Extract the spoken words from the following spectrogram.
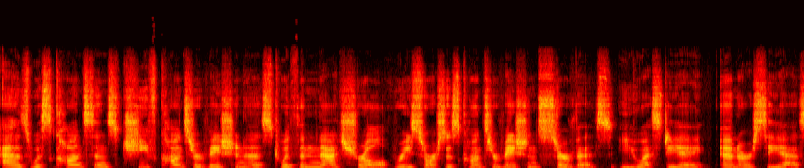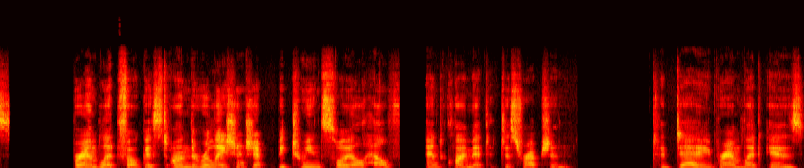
As Wisconsin's chief conservationist with the Natural Resources Conservation Service, USDA NRCS, Bramblett focused on the relationship between soil health and climate disruption. Today, Bramblett is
